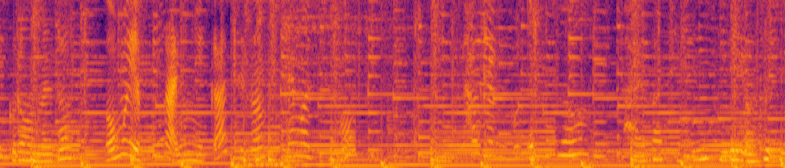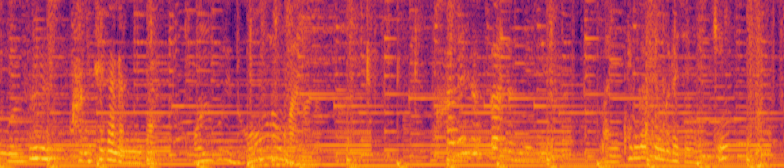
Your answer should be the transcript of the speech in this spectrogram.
매끄러우면서 너무 예쁜 거 아닙니까? 지금 생얼치고 예쁘죠? 밝아지고 되게 옅어진 것을 광채가 납니다. 얼굴이 너무너무 맑아졌다. 환해졌다는 얘기 많이 탱글탱글해진 느낌?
